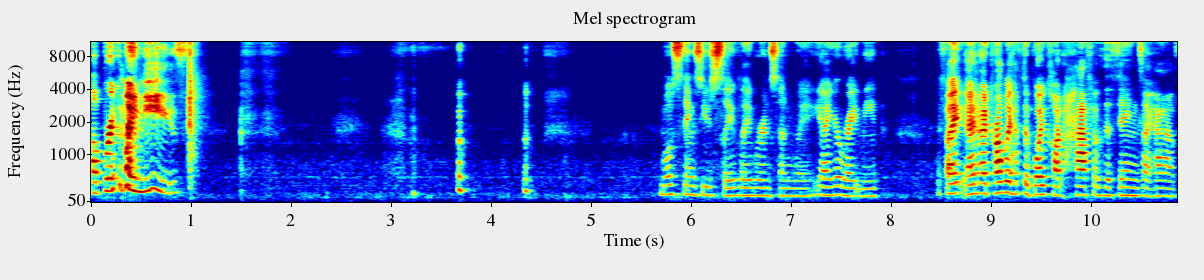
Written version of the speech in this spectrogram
I'll break my knees. Most things use slave labor in some way. Yeah, you're right, Meep. If I, I'd, I'd probably have to boycott half of the things I have.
